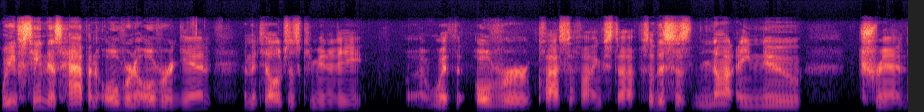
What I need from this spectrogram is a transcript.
We've seen this happen over and over again in the intelligence community uh, with over classifying stuff. So this is not a new trend.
